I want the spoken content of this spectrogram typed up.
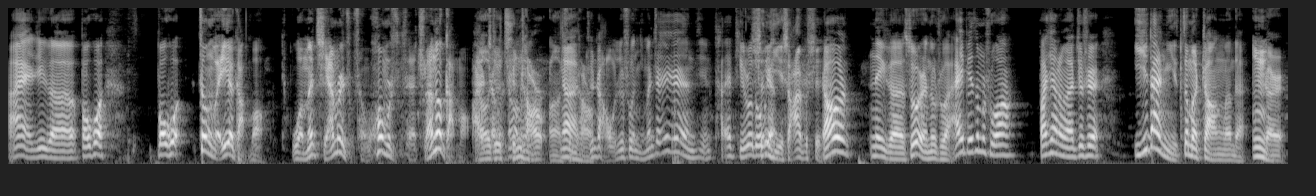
哎，这个包括包括政委也感冒，我们前面主持人，我后面主持人全都感冒，哎，然后就群嘲啊，群嘲，哎群嘲，我就说你们真是他体弱多病，身体啥也不是。然后那个所有人都说，哎，别这么说啊，发现了吗？就是一旦你这么张了的嗯人儿，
